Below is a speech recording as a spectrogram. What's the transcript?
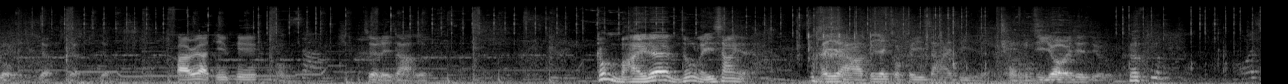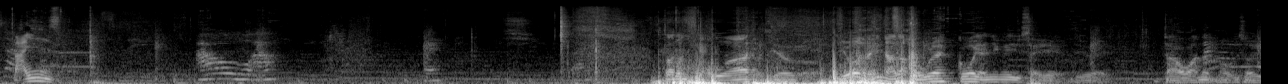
六一一一，Taria TP，即系你生日咯。咁唔系咧，唔通你生日？哎呀，得一個 Face ID 啫，重置咗佢啫屌！nice。咬冇咬。打得唔好啊，頭先嗰個。如果我頭先打得好咧，嗰、個人應該要死嘅，屌你！但係我玩得唔好，所以佢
